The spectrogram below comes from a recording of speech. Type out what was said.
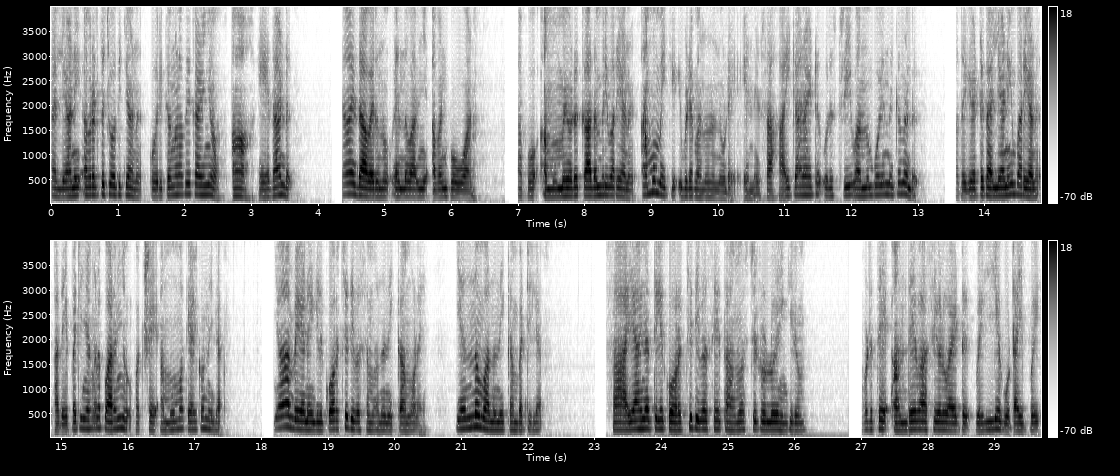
കല്യാണി അവരുടെ അടുത്ത് ചോദിക്കുകയാണ് ഒരുക്കങ്ങളൊക്കെ കഴിഞ്ഞോ? ആ ഏതാണ്ട്. ഞാൻ ഇതാ വരുന്നു എന്ന് പറഞ്ഞ് അവൻ പോവുകയാണ്. അപ്പോൾ അമ്മുമ്മയോട് കാദംബരി പറയാണ് അമ്മുമ്മയ്ക്ക് ഇവിടെ വന്നു നിന്നൂടെ എന്നെ സഹായിക്കാനായിട്ട് ഒരു സ്ത്രീ വന്നും പോയി നിൽക്കുന്നുണ്ട്. അത് കേട്ട് കല്യാണിയും പറയാണ് അതേപ്പറ്റി ഞങ്ങൾ പറഞ്ഞു പക്ഷേ അമ്മുമ്മ കേൾക്കുന്നില്ല. ഞാൻ വേണമെങ്കിൽ കുറച്ച് ദിവസം വന്ന് നിൽക്കാം മോളെ എന്നും വന്ന് നിൽക്കാൻ പറ്റില്ല. സായാഹ്നത്തിൽ കുറച്ച് ദിവസേ താമസിച്ചിട്ടുള്ളൂ എങ്കിലും അവിടുത്തെ അന്തേവാസികളുമായിട്ട് വലിയ കൂട്ടായിപ്പോയി.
